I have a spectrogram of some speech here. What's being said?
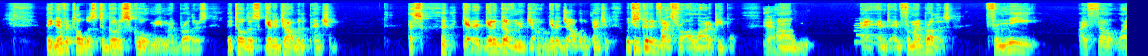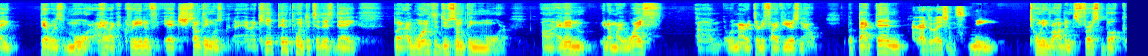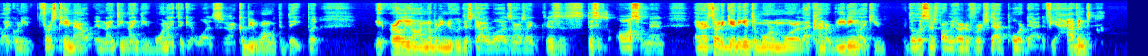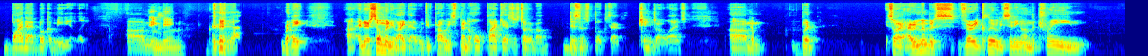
They never told us to go to school, me and my brothers. They told us get a job with a pension. That's get a get a government job, get a job with a pension, which is good advice for a lot of people. Yeah. Um, and and for my brothers, for me, I felt like there was more. I had like a creative itch. Something was, and I can't pinpoint it to this day but I wanted to do something more. Uh, and then, you know, my wife, um, we're married 35 years now, but back then, congratulations. Me, Tony Robbins' first book, like when he first came out in 1991, I think it was. I could be wrong with the date, but early on, nobody knew who this guy was, and I was like, "This is this is awesome, man." And I started getting into more and more of that kind of reading. Like you, the listeners probably heard of Rich Dad Poor Dad. If you haven't, buy that book immediately. Um, ding ding. right. Uh, and there's so many like that. We could probably spend a whole podcast just talking about business books that change our lives. Um, yep. But so I, I, remember very clearly sitting on the train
